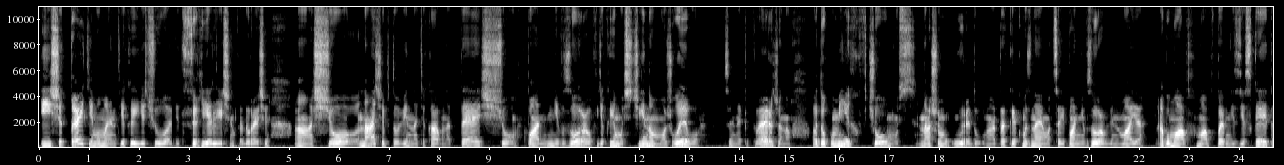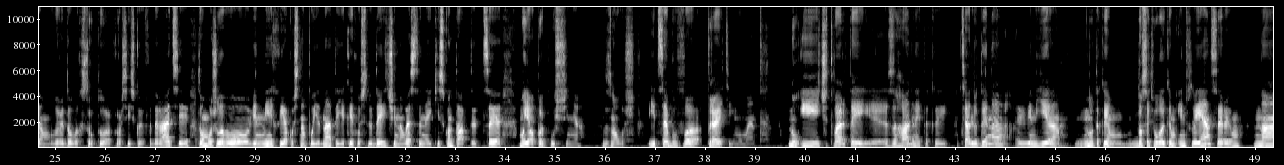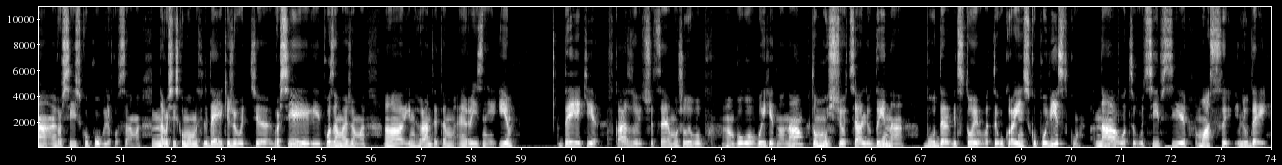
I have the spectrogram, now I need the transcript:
І ще третій момент, який я чула від Сергія Лещенка, до речі, що начебто він натякав на те, що пан Нівзоров якимось чином, можливо, це не підтверджено, допоміг в чомусь нашому уряду. А так як ми знаємо, цей пан Нівзоров він має або мав мав певні зв'язки там в урядових структурах Російської Федерації, то можливо він міг якось там поєднати якихось людей чи навести на якісь контакти. Це моє припущення знову ж. І це був е, третій момент. Ну і четвертий е, загальний такий. Ця людина він є ну таким досить великим інфлюєнсером на російську публіку саме на російськомовних людей, які живуть е, в Росії і поза межами іммігранти там різні. І деякі вказують, що це можливо б було вигідно нам, тому що ця людина буде відстоювати українську повістку на от ці всі маси людей.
